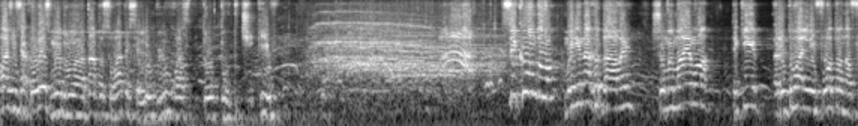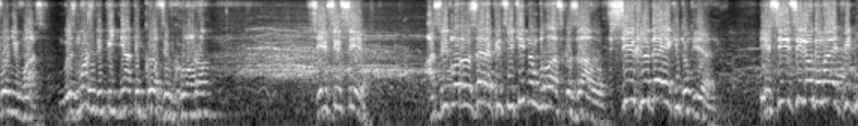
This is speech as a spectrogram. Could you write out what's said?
побачимося колись, ми думали там тусуватися. Люблю вас до дубчиків. Секунду! Мені нагадали, що ми маємо такі ритуальні фото на фоні вас. Ви зможете підняти кози вгору. Всі, всі, всі. А світло розера підсвітіть нам, будь ласка, залу. Всіх людей, які тут є. І всі ці люди мають підняти.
